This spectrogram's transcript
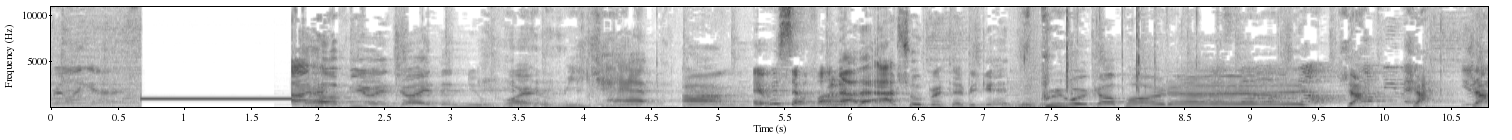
really good. I hope you enjoyed the Newport recap. Um, It was so but fun. now the actual birthday begins. Pre-workout party. no, Shot, don't even. shot, you shot,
